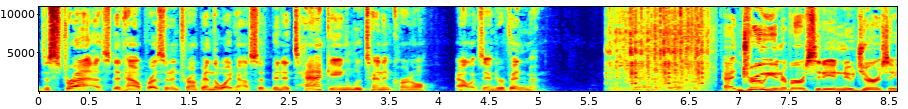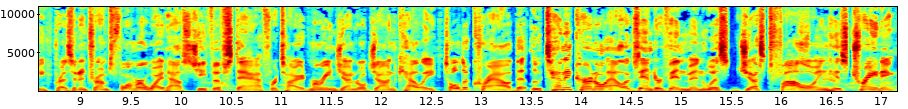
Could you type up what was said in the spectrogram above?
distressed at how President Trump and the White House have been attacking Lieutenant Colonel Alexander Vindman. At Drew University in New Jersey, President Trump's former White House Chief of Staff, retired Marine General John Kelly, told a crowd that Lieutenant Colonel Alexander Vindman was just following his training.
